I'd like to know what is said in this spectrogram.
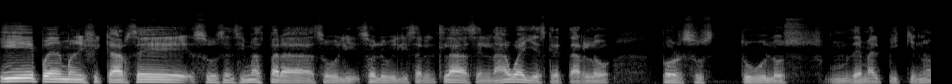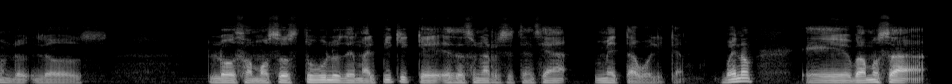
y pueden modificarse sus enzimas para solubilizarlas en agua y excretarlo por sus túbulos de Malpiqui, ¿no? Los, los famosos túbulos de Malpiqui, que esa es una resistencia metabólica. Bueno, eh, vamos a,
